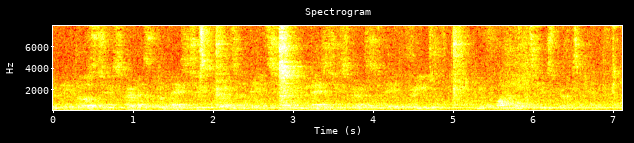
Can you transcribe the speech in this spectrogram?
you pick those two experiments, the next two experiments on day two, the next two experiments on day three, and your final two experiments on day four.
